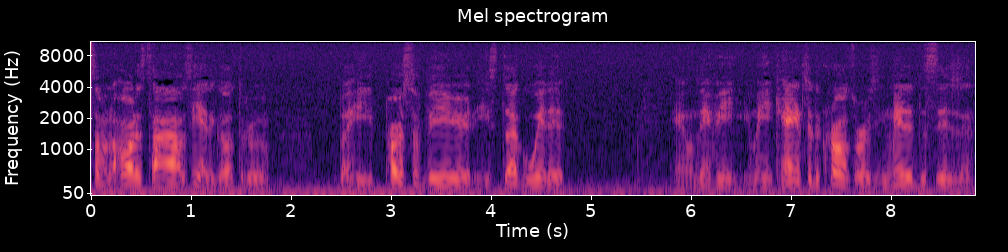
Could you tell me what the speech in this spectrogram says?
some of the hardest times he had to go through. But he persevered. He stuck with it. And then he, when he came to the crossroads, he made a decision,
